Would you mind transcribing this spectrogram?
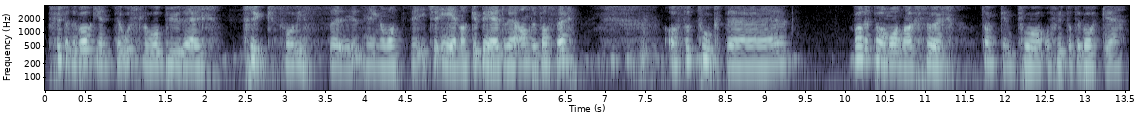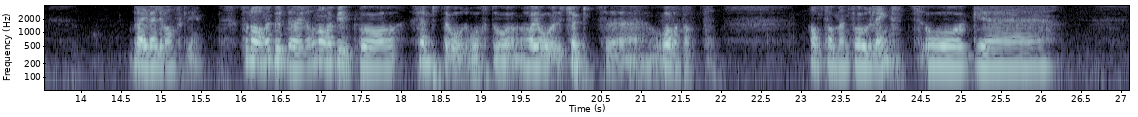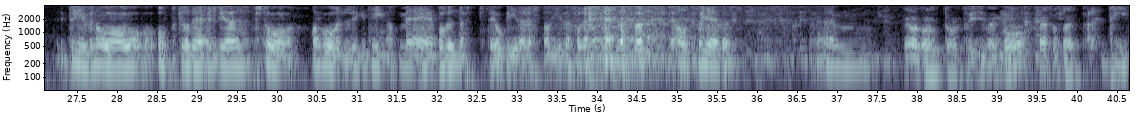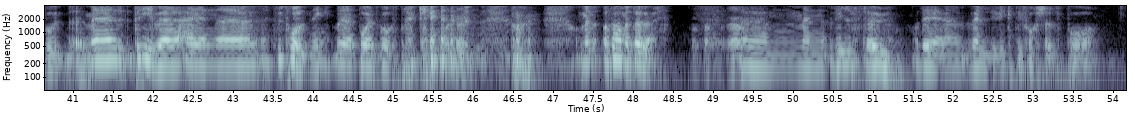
flytte tilbake igjen til Oslo og bo der trygg forvissing om at det ikke er noe bedre andre plasser. Og så tok det bare et par måneder før tanken på å flytte tilbake ble veldig vanskelig. Så nå har vi bodd der, altså nå har vi begynt på femte året vårt og har jo kjøpt og overtatt alt sammen for lengst. Og eh, driver nå og oppgraderer så alvorlige ting at vi er bare nødt til å bli der resten av livet. For ellers er alt forgjeves. Um, ja, dere driver en gård, rett og slett? Driver, vi driver en uh, husholdning på et gårdsbruk. Okay. og så har vi sauer. Ja. Um, men villsau. Og det er veldig viktig forskjell på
